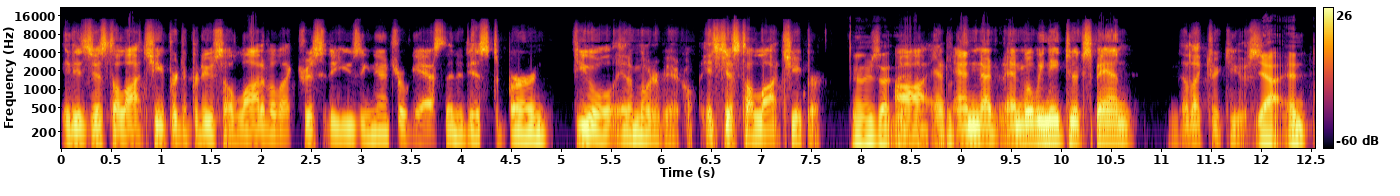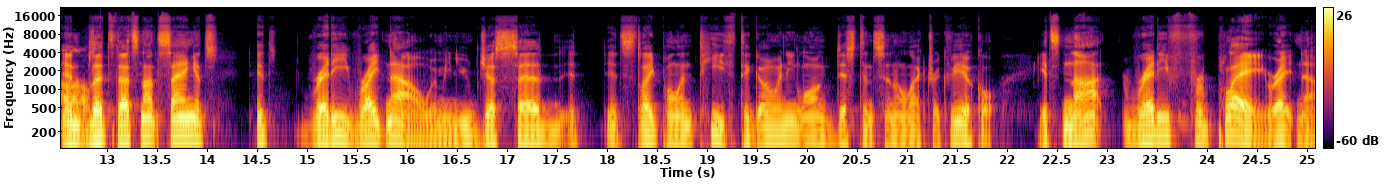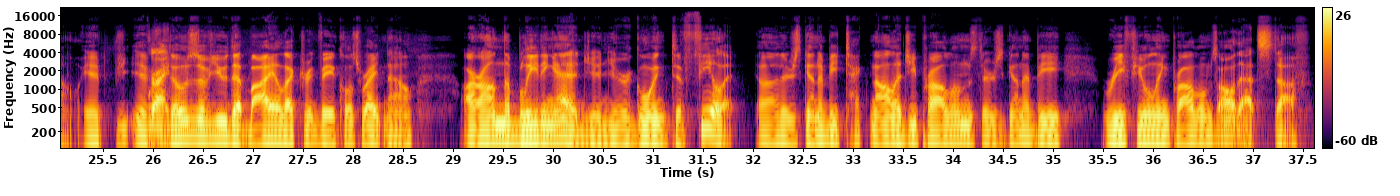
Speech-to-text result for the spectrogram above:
it is just a lot cheaper to produce a lot of electricity using natural gas than it is to burn fuel in a motor vehicle. It's just a lot cheaper. And there's that, uh, and, and and will we need to expand electric use? Yeah, and and um, let's that's not saying it's it's ready right now. I mean, you just said it. It's like pulling teeth to go any long distance in an electric vehicle. It's not ready for play right now. If if right. those of you that buy electric vehicles right now are on the bleeding edge and you're going to feel it. Uh, there's going to be technology problems, there's going to be refueling problems, all that stuff.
